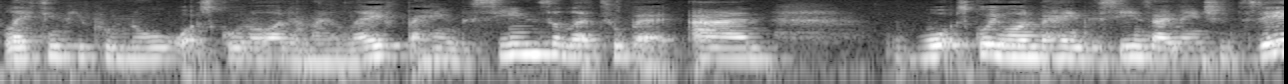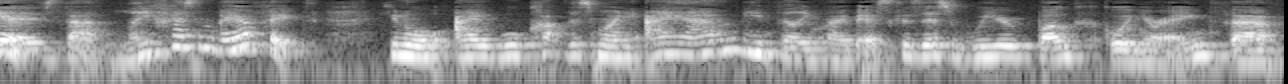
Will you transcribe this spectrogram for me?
letting people know what's going on in my life behind the scenes a little bit and what's going on behind the scenes i mentioned today is that life isn't perfect you know, I woke up this morning, I haven't been feeling my best because this weird bug going around that,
